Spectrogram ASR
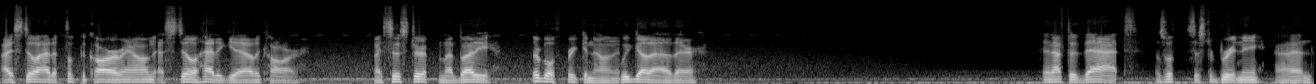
I still had to flip the car around. I still had to get out of the car. My sister and my buddy, they're both freaking out. We got out of there. And after that, I was with Sister Brittany and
